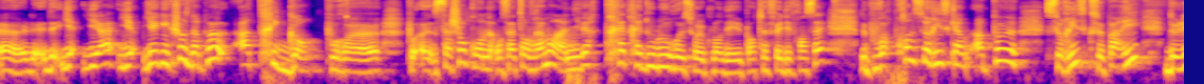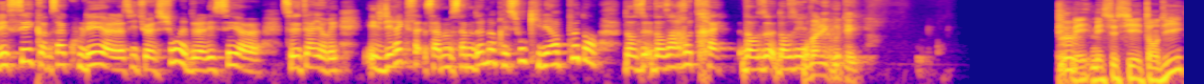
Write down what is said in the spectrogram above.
Euh, Il y, a, y, a, y a- y a quelque chose d'un peu intrigant pour, euh, pour- euh, sachant qu'on on s'attend vraiment à un hiver très très douloureux sur le plan des portefeuilles des Français, de pouvoir prendre ce risque un, un peu, ce risque, ce pari, de laisser comme ça couler euh, la situation et de la laisser euh, se détériorer. Et je dirais que ça, ça, me, ça me donne l'impression qu'il est un peu dans, dans, dans un retrait, dans, dans une On va l'écouter. Mais, mais ceci étant dit,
